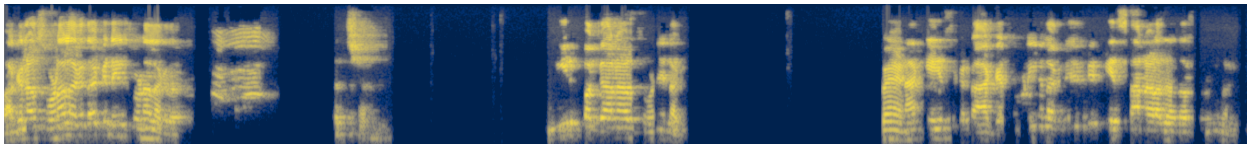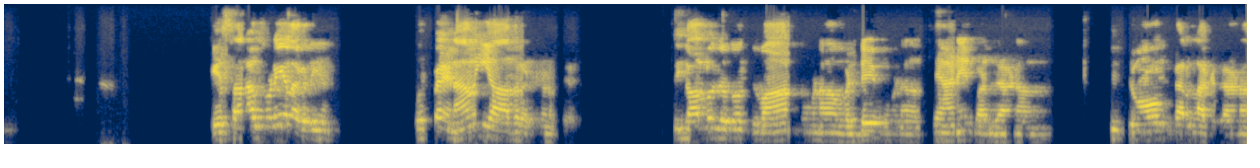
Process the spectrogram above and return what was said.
ਪੱਗ ਨਾਲ ਸੋਹਣਾ ਲੱਗਦਾ ਕਿ ਨਹੀਂ ਸੋਹਣਾ ਲੱਗਦਾ? ਅੱਛਾ। ਵੀਰ ਪੱਗਾਂ ਨਾਲ ਸੋਹਣੇ ਲੱਗਦੇ। ਭੈਣਾਂ ਕੇਸ ਕਟਾ ਕੇ ਸੋਹਣੀਆਂ ਲੱਗਦੀਆਂ ਕਿ ਕੇਸਾਂ ਨਾਲ ਜ਼ਿਆਦਾ ਸੋਹਣੀਆਂ ਲੱਗਦੀਆਂ ਕੇਸਾਂ ਨਾਲ ਸੋਹਣੀਆਂ ਲੱਗਦੀਆਂ। ਉਹ ਭੈਣਾਂ ਵੀ ਯਾਦ ਰੱਖਣ ਪਿਆ ਤੁਸੀਂ ਕੱਲ ਨੂੰ ਜਦੋਂ ਜਵਾਨ ਹੋਣਾ, ਵੱਡੇ ਹੋਣਾ, ਸਿਆਣੇ ਬਣ ਜਾਣਾ, ਤੁਸੀਂ ਜੌਬ ਕਰਨ ਲੱਗ ਜਾਣਾ,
